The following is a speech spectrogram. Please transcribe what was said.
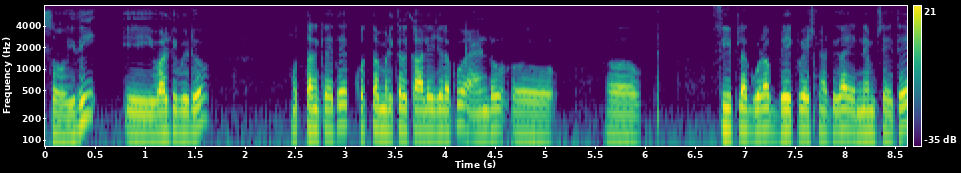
సో ఇది ఈ ఇవాళ వీడియో. మొత్తానికైతే కొత్త మెడికల్ కాలేజీలకు అండ్ సీట్లకు కూడా బ్రేక్ వేసినట్టుగా ఎన్ఎంసీ అయితే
